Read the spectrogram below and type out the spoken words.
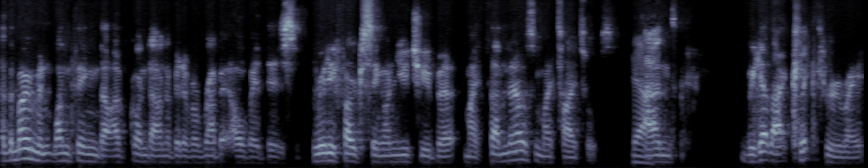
At the moment, one thing that I've gone down a bit of a rabbit hole with is really focusing on YouTube at my thumbnails and my titles. Yeah. And we get that click through rate.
